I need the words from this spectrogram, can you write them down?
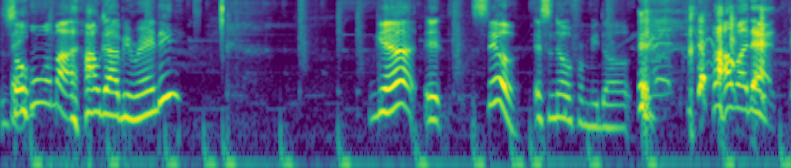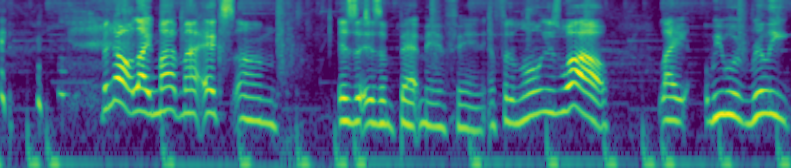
So Thanks. who am I? I'm gotta be Randy. Yeah, it still it's a no from me, dog. How about that? But no, like my my ex um is a, is a Batman fan, and for the longest while, like we would really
